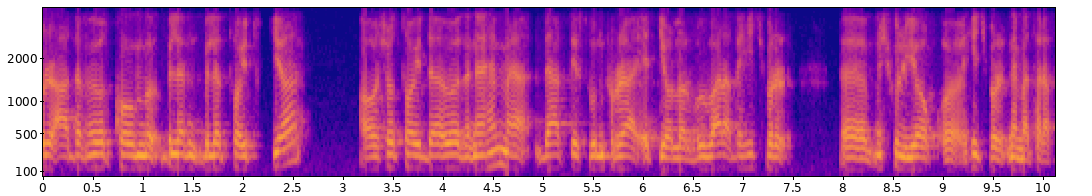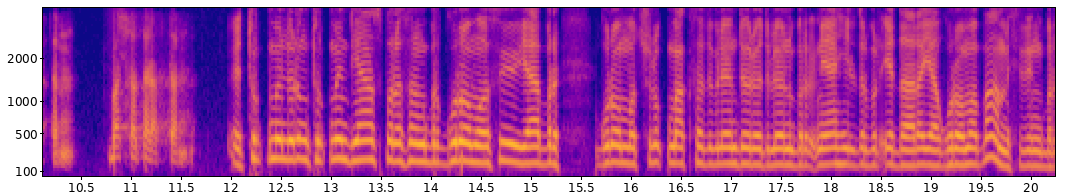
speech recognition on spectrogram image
Bir adam öz kowumy bilen bile toý tutýar. Hawa, şo toýda özüne hemme däp-dessuny pürrä edýärler. Bul barada hiç bir müşgil ýok, hiç bir näme tarapdan, başga tarapdan. Türkmenleriň, türkmen diasporasynyň bir guramasy ýa bir guramaçylyk maksady bilen döredilen bir nähilidir bir edara ýa gurama barmy siziň bir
